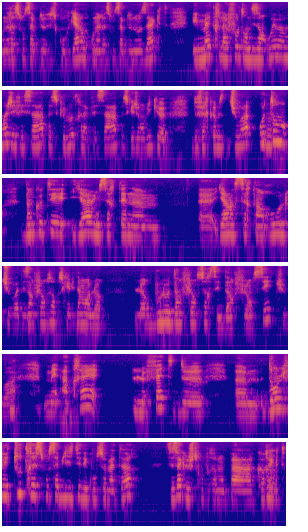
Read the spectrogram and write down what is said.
on est responsable de ce qu'on regarde, on est responsable de nos actes. Et mettre la faute en disant oui mais moi j'ai fait ça parce que l'autre elle a fait ça parce que j'ai envie que de faire comme tu vois autant d'un côté, il y a une certaine, euh, euh, il y a un certain rôle, tu vois, des influenceurs, parce qu'évidemment, leur, leur boulot d'influenceur, c'est d'influencer, tu vois. Ouais. Mais après, le fait de euh, d'enlever toute responsabilité des consommateurs, c'est ça que je trouve vraiment pas correct.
